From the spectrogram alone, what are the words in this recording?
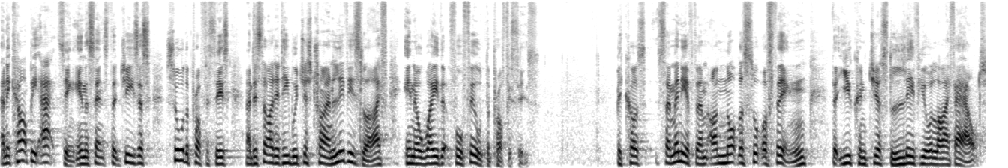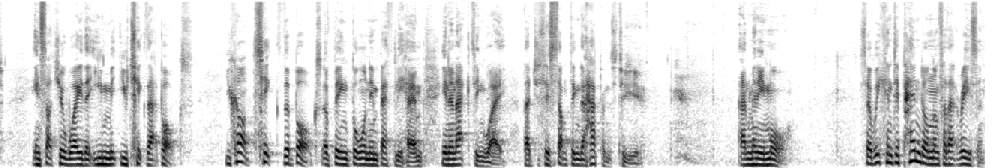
And it can't be acting in the sense that Jesus saw the prophecies and decided he would just try and live his life in a way that fulfilled the prophecies. Because so many of them are not the sort of thing that you can just live your life out in such a way that you, you tick that box. You can't tick the box of being born in Bethlehem in an acting way. That just is something that happens to you. And many more. So we can depend on them for that reason.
